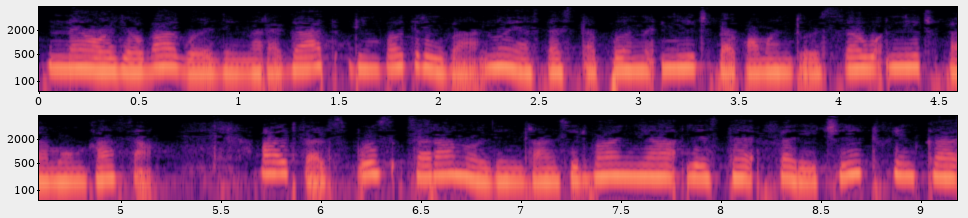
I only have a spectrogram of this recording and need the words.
Neoiobagul din regat, din potrivă, nu este stăpân nici pe pământul său, nici pe munca sa. Altfel spus, țăranul din Transilvania este fericit, fiindcă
